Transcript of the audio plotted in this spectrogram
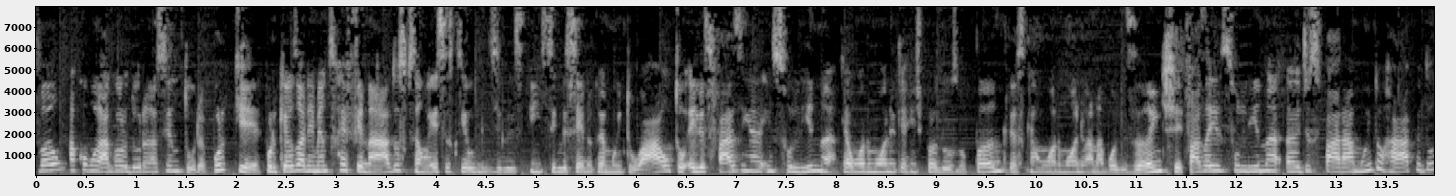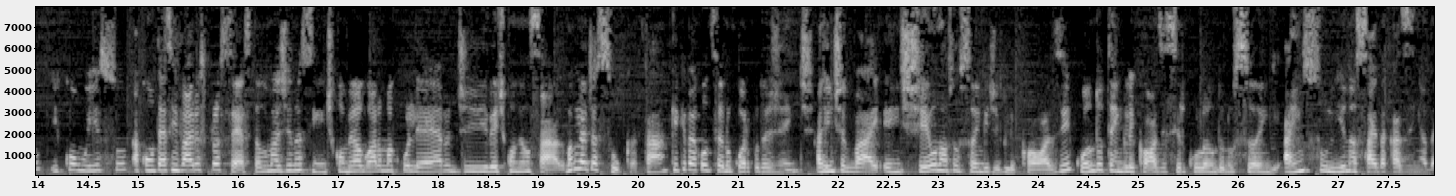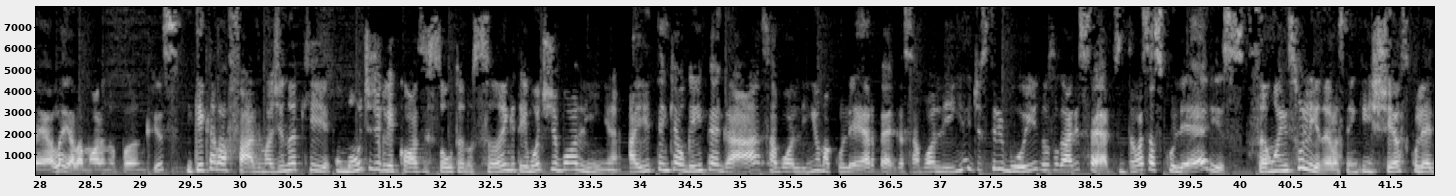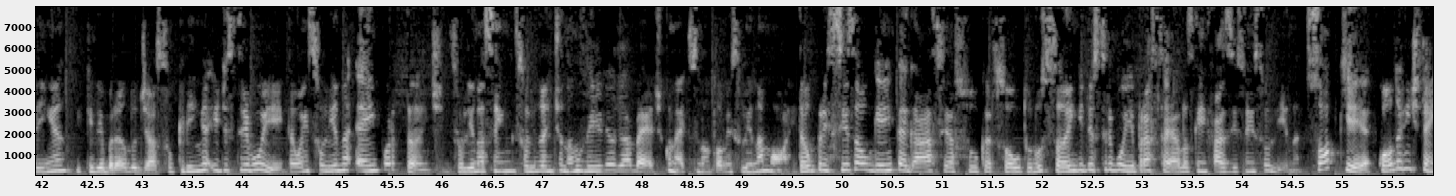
vão acumular gordura na cintura. Por quê? Porque os alimentos refinados, que são esses que o índice glicêmico é muito alto, eles fazem a insulina, que é um hormônio que a gente produz no pâncreas, que é um hormônio anabolizante, faz a insulina eh, disparar muito rápido e com isso acontecem vários processos. Então imagina assim, a gente comeu agora uma colher de leite condensado, uma colher de açúcar, tá? O que, que vai acontecer no corpo da gente? A gente vai encher o nosso sangue de glicose. Quando tem glicose circulando no sangue, a insulina sai da casinha dela e ela mora no pâncreas. E o que, que ela faz? Imagina que um monte de glicose solta no sangue, tem um monte de bolinha. Aí tem que alguém pegar essa bolinha, uma colher, pega essa bolinha e distribui nos lugares certos. Então essas colheres são a insulina, elas têm que encher as colherinhas, equilibrando de açucrinha e distribuir. Então a insulina é importante. Insulina sem insulina a gente não vive o diabético, né? Que se não toma insulina morre. Então precisa alguém pegar esse açúcar solto no sangue e distribuir para as células. Quem faz isso é a insulina. Só que quando a gente tem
